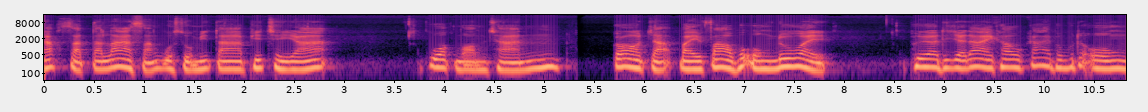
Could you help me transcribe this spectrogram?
นักสัตตราสังกุสุมิตาพิชยะ พวกหม่อมฉัน ก็จะไปเฝ้าพระองค์ด้วย เพื่อที่จะได้เข้าใกล้พระพุทธองค์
